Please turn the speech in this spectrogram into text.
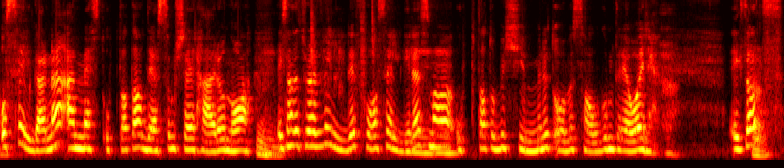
Og selgerne er mest opptatt av det som skjer her og nå. Ikke sant? Jeg tror det er veldig få selgere som er opptatt og bekymret over salg om tre år. Ikke sant?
